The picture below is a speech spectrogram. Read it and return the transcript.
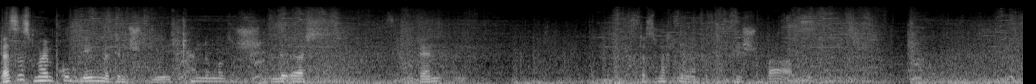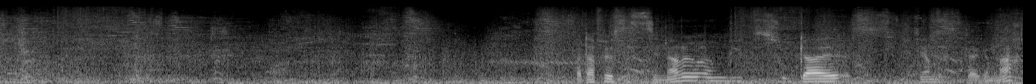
Das ist mein Problem mit dem Spiel. Ich kann immer so schlecht wenden. Das macht mir einfach zu viel Spaß. Aber dafür ist das Szenario irgendwie zu geil. Es, sie haben das geil gemacht.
